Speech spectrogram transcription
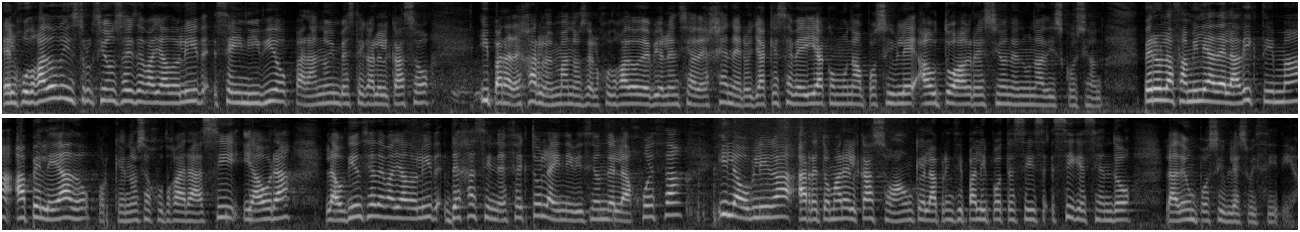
El juzgado de instrucción 6 de Valladolid se inhibió para no investigar el caso y para dejarlo en manos del juzgado de violencia de género, ya que se veía como una posible autoagresión en una discusión. Pero la familia de la víctima ha peleado porque no se juzgara así y ahora la audiencia de Valladolid deja sin efecto la inhibición de la jueza y la obliga a retomar el caso, aunque la principal hipótesis sigue siendo la de un posible suicidio.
